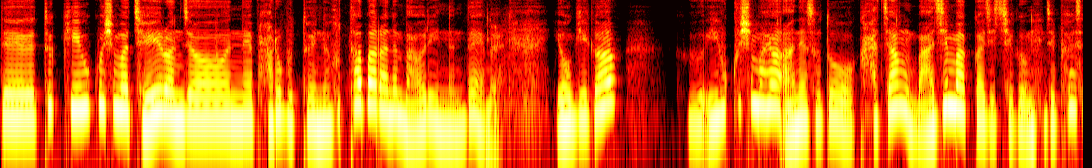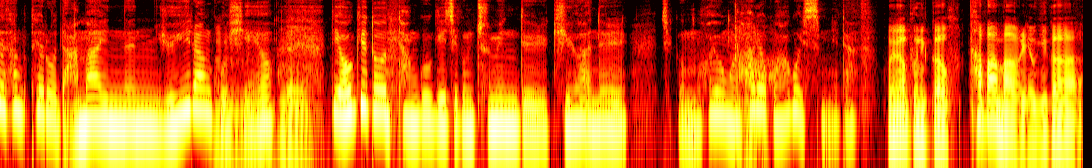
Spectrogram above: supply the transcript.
네, 특히 후쿠시마 제1원전에 바로 붙어 있는 후타바라는 마을이 있는데 네. 여기가 그 이 후쿠시마 현 안에서도 가장 마지막까지 지금 이제 폐쇄 상태로 남아 있는 유일한 곳이에요. 음, 네. 근데 여기도 당국이 지금 주민들 귀환을 지금 허용을 아. 하려고 하고 있습니다. 거기가 보니까 후타바 마을 여기가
